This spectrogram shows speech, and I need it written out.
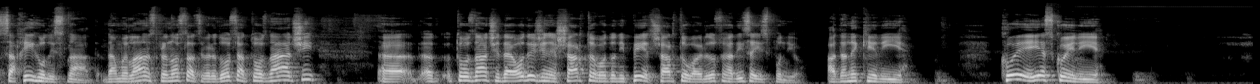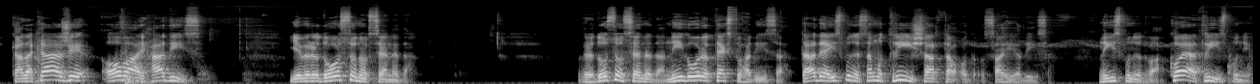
sahihul isnad, da mu je lanac prenosilac vjerodostan, to znači, uh, to znači da je određene šartove od onih pet šartova vjerodostan hadisa ispunio, a da neke nije. Koje je, koje nije? Kada kaže ovaj hadis je vjerodostojnog seneda, Vredosnog seneda nije govorio o tekstu hadisa. Tada je ispunio samo tri šarta od sahih hadisa. Ne ispunio dva. Koja je tri ispunio?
